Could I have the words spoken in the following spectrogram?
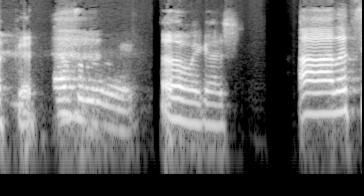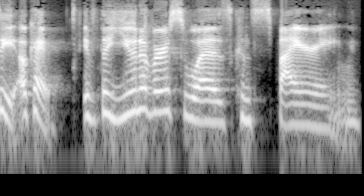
good. Absolutely. Oh my gosh. Uh let's see. Okay. If the universe was conspiring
